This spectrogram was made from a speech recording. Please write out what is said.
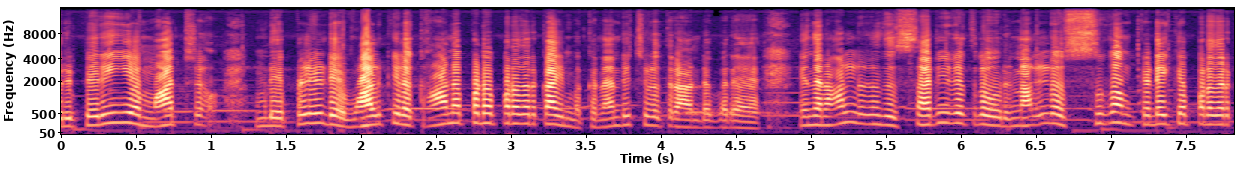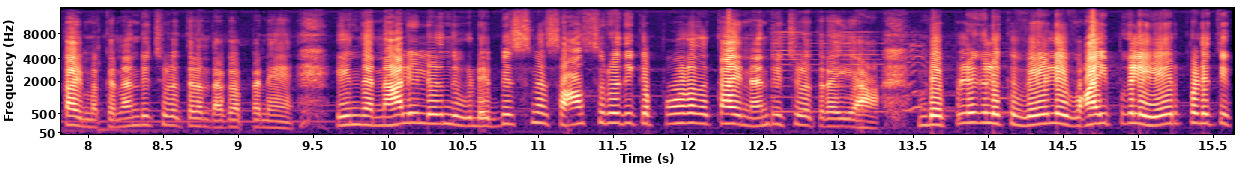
ஒரு பெரிய மாற்றம் உங்களுடைய பிள்ளைகளுடைய வாழ்க்கையில் காணப்பட போகிறதற்காக உமக்கு நன்றி செலுத்துகிற ஆண்டவரே. இந்த நாளிலிருந்து சரீரத்தில் ஒரு நல்ல சுகம் கிடைக்கப்படுறதற்காக மக்க நன்றி செலுத்துகிறேன் தகப்பனே. இந்த நாளிலிருந்து உங்களுடைய பிஸ்னஸ் ஆசீர்வதிக்க போகிறதுக்காய் நன்றி செலுத்துகிறேன் ஐயா. உங்களுடைய பிள்ளைகளுக்கு வேலை வாய்ப்புகளை ஏற்படுத்தி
